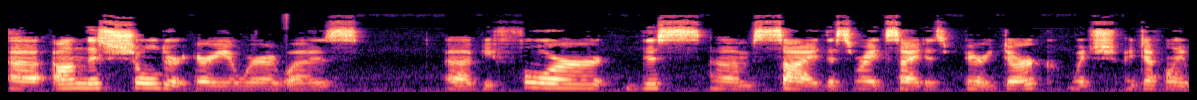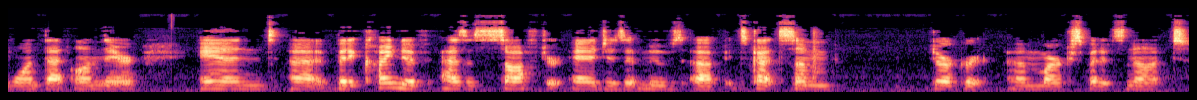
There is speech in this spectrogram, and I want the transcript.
uh, on this shoulder area where I was uh, before this um, side, this right side is very dark, which I definitely want that on there. And uh, but it kind of has a softer edge as it moves up. It's got some darker um, marks, but it's not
